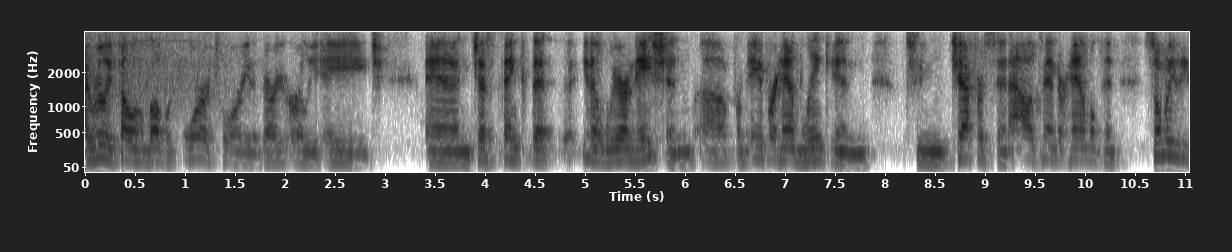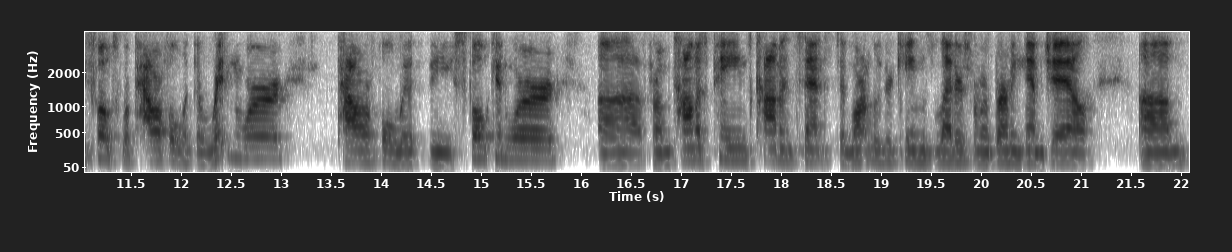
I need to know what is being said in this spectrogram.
really fell in love with oratory at a very early age and just think that, you know, we're a nation uh, from Abraham Lincoln to Jefferson, Alexander Hamilton. So many of these folks were powerful with the written word, powerful with the spoken word, uh, from Thomas Paine's Common Sense to Martin Luther King's letters from a Birmingham jail. Um,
